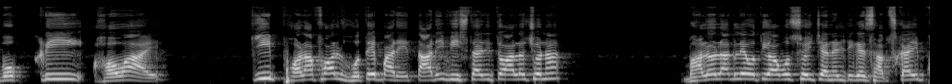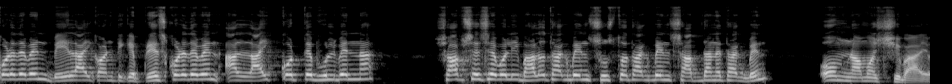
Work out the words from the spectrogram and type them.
বক্রি হওয়ায় কি ফলাফল হতে পারে তারই বিস্তারিত আলোচনা। ভালো লাগলে অতি অবশ্যই চ্যানেলটিকে সাবস্ক্রাইব করে দেবেন, বেল আইকনটিকে প্রেস করে দেবেন, আর লাইক করতে ভুলবেন না। সব শেষে বলি, ভালো থাকবেন, সুস্থ থাকবেন, সাবধানে থাকবেন। ওম নমঃ শিবায়।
